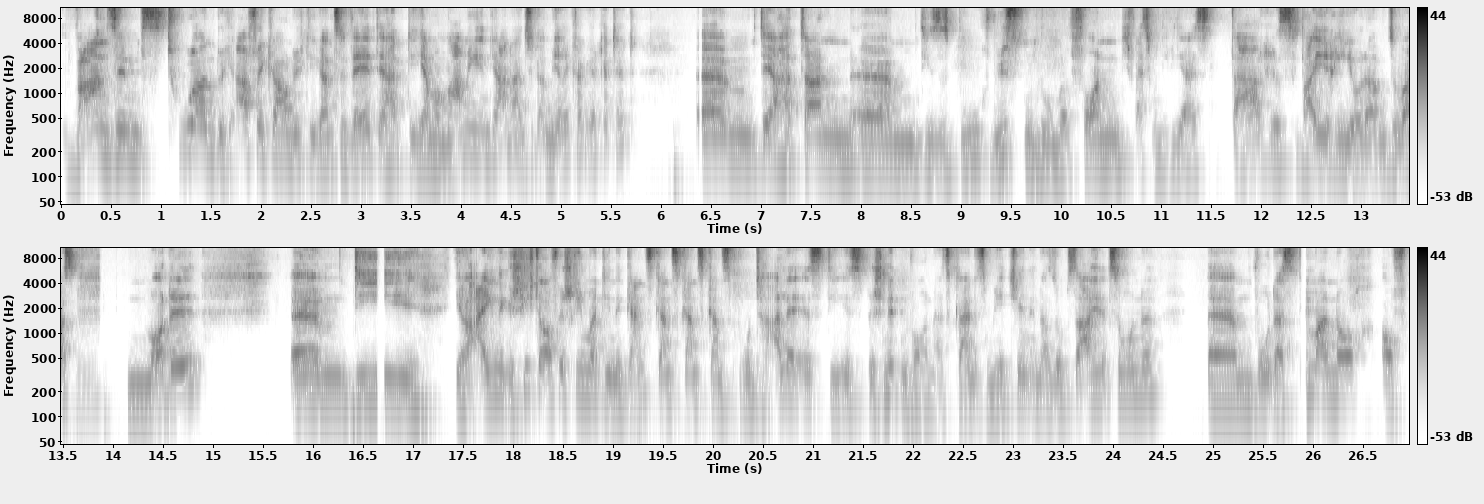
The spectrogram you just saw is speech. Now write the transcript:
Wahnsinnstouren durch Afrika und durch die ganze Welt, der hat die Yanomami-Indianer in Südamerika gerettet. Ähm, der hat dann ähm, dieses Buch Wüstenblume von, ich weiß nicht, wie der heißt, Daris Weiri oder sowas, mhm. Model, ähm, die ihre eigene Geschichte aufgeschrieben hat, die eine ganz, ganz, ganz, ganz brutale ist. Die ist beschnitten worden als kleines Mädchen in der Subsahelzone, ähm, wo das immer noch auf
